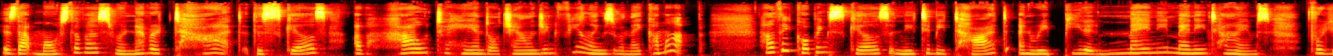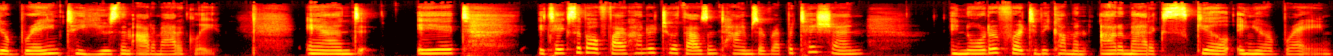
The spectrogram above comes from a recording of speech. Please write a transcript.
is that most of us were never taught the skills of how to handle challenging feelings when they come up. Healthy coping skills need to be taught and repeated many, many times for your brain to use them automatically. And it it takes about 500 to 1000 times of repetition in order for it to become an automatic skill in your brain,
